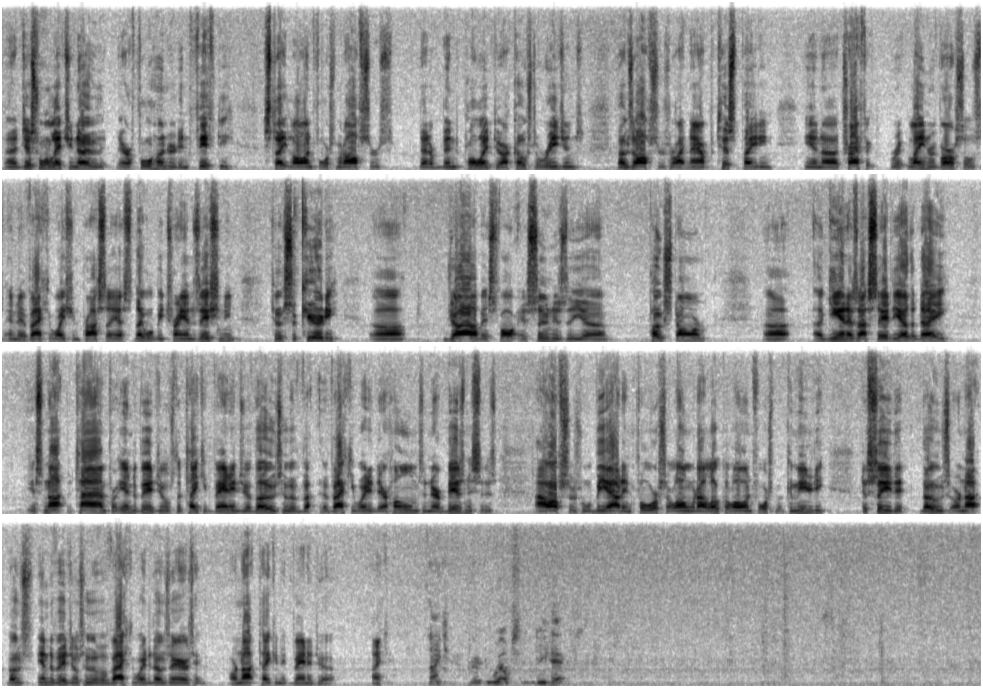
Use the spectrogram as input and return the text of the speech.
uh, just want to let you know that there are 450 state law enforcement officers that have been deployed to our coastal regions. Those officers right now are participating in uh, traffic re- lane reversals and the evacuation process. They will be transitioning to a security uh, job as far, as soon as the uh, post-storm. Uh, Again, as I said the other day, it's not the time for individuals to take advantage of those who have evacuated their homes and their businesses. Our officers will be out in force along with our local law enforcement community to see that those are not, those individuals who have evacuated those areas are not taken advantage of. Thank you. Thank you. Director Wilson, DHEC.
